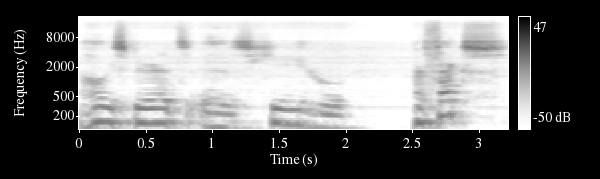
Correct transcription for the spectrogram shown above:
The Holy Spirit is He who perfects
